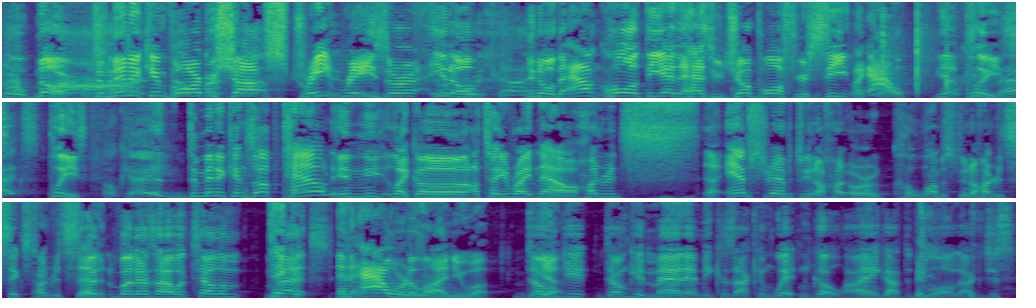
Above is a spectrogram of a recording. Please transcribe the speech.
no. barbershop. Dominican barbershop, straight razor. You know, you know the alcohol at the end that has you jump off your seat, like ow. Yeah, please, Max. please. Okay. Uh, Dominicans uptown in the, like uh, I'll tell you right now, hundred uh, Amsterdam between a hun- or Columbus between 106, 107. But, but as I would tell them, Take Max, a, an hour to line you up. don't Yeah. get don't get mad at me because I can wet and go. I ain't got to do all that. I can just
